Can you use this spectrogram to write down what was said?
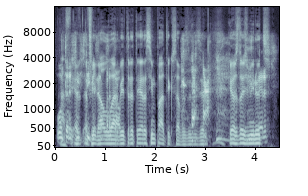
outra ah, Afinal o árbitro até era simpático, estavas a dizer que aos dois minutos...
